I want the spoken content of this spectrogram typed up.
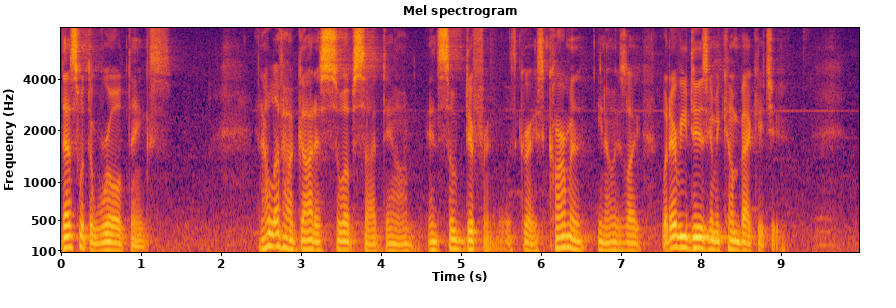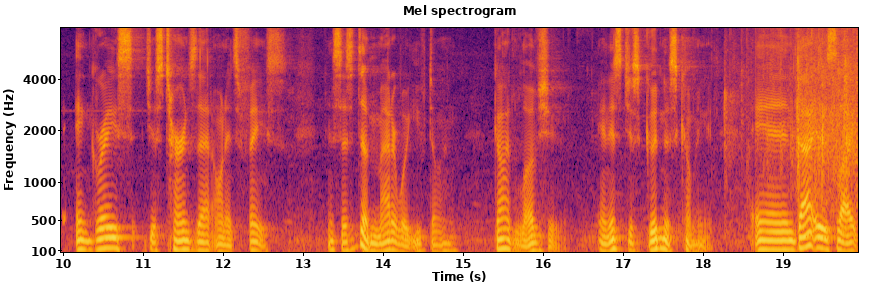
That's what the world thinks. And I love how God is so upside down and so different with grace. Karma, you know, is like whatever you do is going to come back at you. And grace just turns that on its face and says, it doesn't matter what you've done. God loves you. And it's just goodness coming. And that is like,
